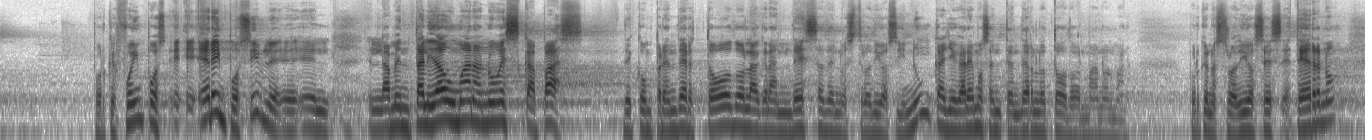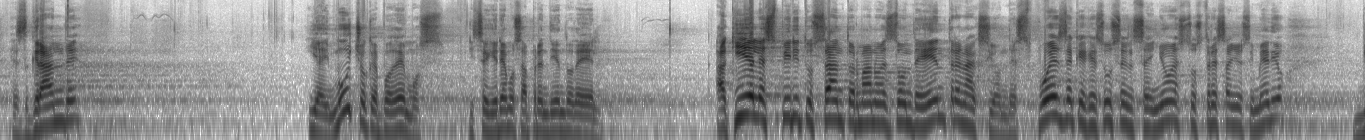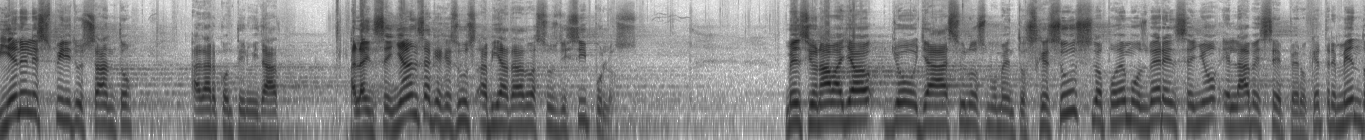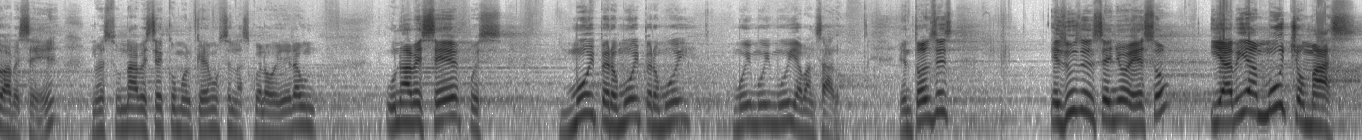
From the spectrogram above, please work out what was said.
Porque fue e, e, era imposible, e, la mentalidad humana no es capaz de comprender toda la grandeza de nuestro Dios. Y nunca llegaremos a entenderlo todo, hermano, hermano. Porque nuestro Dios es eterno, es grande. Y hay mucho que podemos y seguiremos aprendiendo de Él. Aquí el Espíritu Santo, hermano, es donde entra en acción. Después de que Jesús enseñó estos tres años y medio, viene el Espíritu Santo a dar continuidad a la enseñanza que Jesús había dado a sus discípulos. Mencionaba ya, yo ya hace unos momentos, Jesús lo podemos ver, enseñó el ABC, pero qué tremendo ABC, ¿eh? no es un ABC como el que vemos en la escuela hoy, era un, un ABC pues muy, pero muy, pero muy, muy, muy, muy avanzado. Entonces, Jesús enseñó eso y había mucho más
